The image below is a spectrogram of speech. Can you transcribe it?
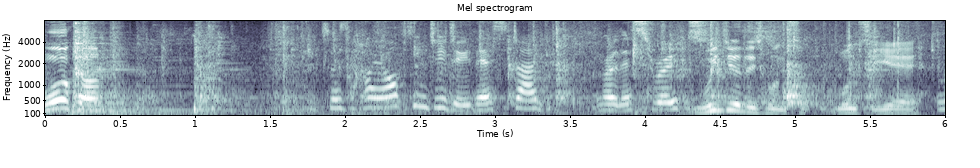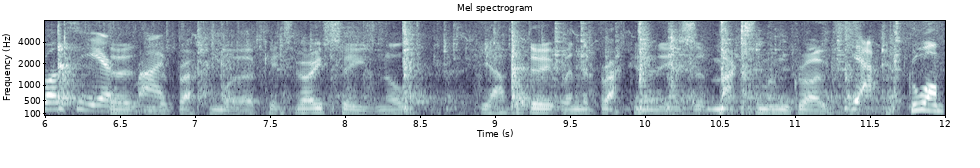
Walk on. So how often do you do this, Doug, or this route? We do this once once a year. Once a year, the, right. The bracken work. It's very seasonal. You have to do it when the bracken is at maximum growth. Yeah. Go on.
